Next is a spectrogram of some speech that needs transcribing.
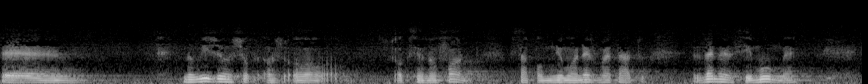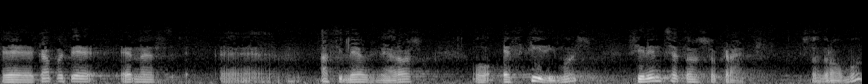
Ε, νομίζω ο, ο, ο, ο Ξενοφών στα απομνημονεύματά του δεν ενθυμούμε. Ε, κάποτε ένας ε, Αθηναίος νεαρός ο Ευθύδημος συνέντησε τον Σοκράτη στον δρόμο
